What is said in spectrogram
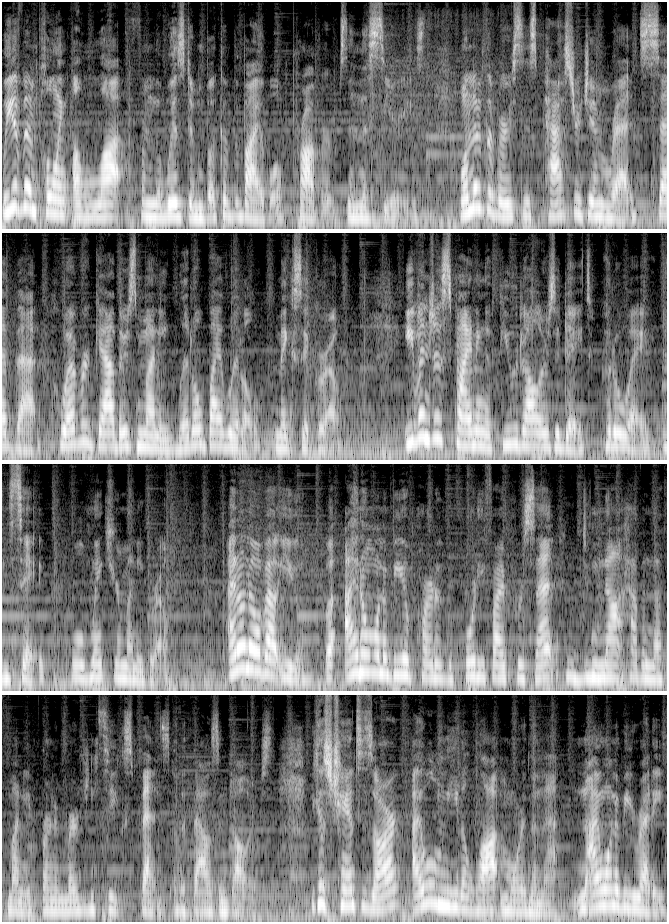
We have been pulling a lot from the wisdom book of the Bible, Proverbs, in this series. One of the verses Pastor Jim read said that whoever gathers money little by little makes it grow. Even just finding a few dollars a day to put away and save will make your money grow. I don't know about you, but I don't want to be a part of the 45% who do not have enough money for an emergency expense of $1,000. Because chances are, I will need a lot more than that, and I want to be ready.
